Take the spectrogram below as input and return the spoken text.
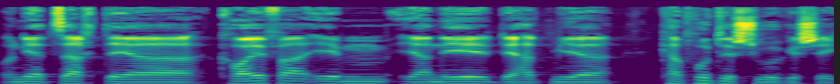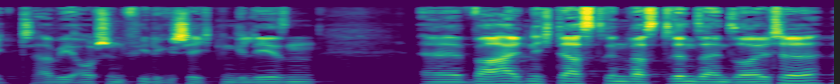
Und jetzt sagt der Käufer eben, ja nee, der hat mir kaputte Schuhe geschickt. Habe ich auch schon viele Geschichten gelesen. Äh, war halt nicht das drin, was drin sein sollte.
